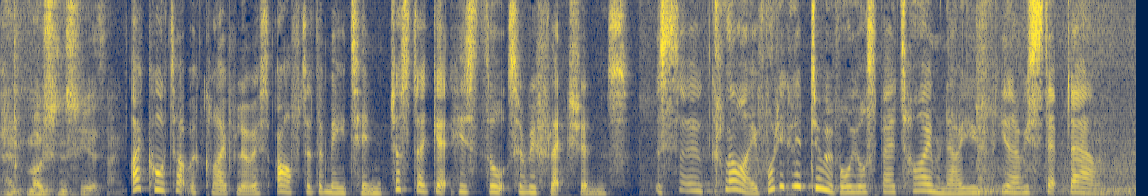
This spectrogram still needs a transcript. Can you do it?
and most sincere thanks. I caught up with Clive Lewis after the meeting just to get his thoughts and reflections. So, Clive, what are you going to do with all your spare time now you've, you know, you stepped down?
